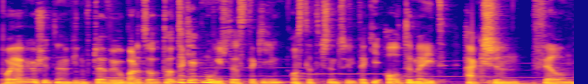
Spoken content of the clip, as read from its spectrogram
pojawił się ten film w czerwcu bardzo... To tak jak mówisz, to jest taki ostateczny, czyli taki ultimate action film.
